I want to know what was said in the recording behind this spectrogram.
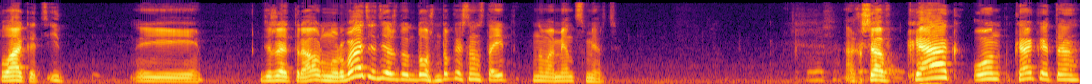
плакать и, и держать траур, но рвать одежду он должен, только если он стоит на момент смерти. Ахшав, как он, как это,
